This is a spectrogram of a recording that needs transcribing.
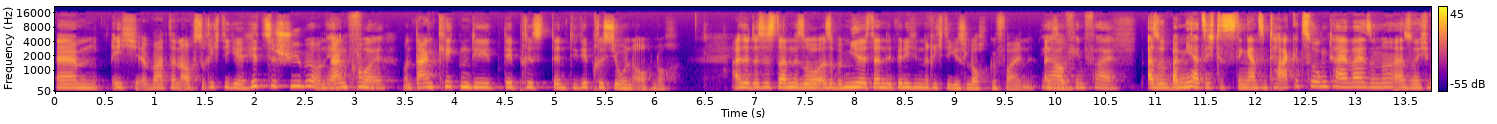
Ähm, ich war dann auch so richtige Hitzeschübe und ja, dann kommen und dann kicken die, Depress die Depressionen auch noch. Also das ist dann so, also bei mir ist dann bin ich in ein richtiges Loch gefallen. Also ja, auf jeden Fall. Also bei mir hat sich das den ganzen Tag gezogen teilweise. Ne? Also ich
